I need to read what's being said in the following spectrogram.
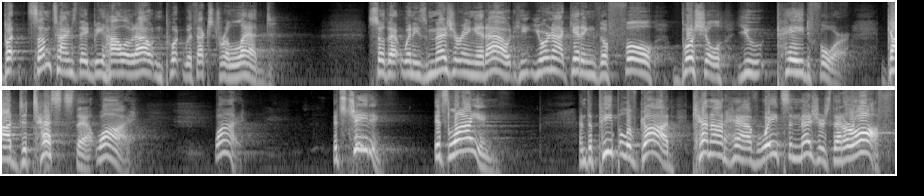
But sometimes they'd be hollowed out and put with extra lead. So that when he's measuring it out, he, you're not getting the full bushel you paid for. God detests that. Why? Why? It's cheating, it's lying. And the people of God cannot have weights and measures that are off.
